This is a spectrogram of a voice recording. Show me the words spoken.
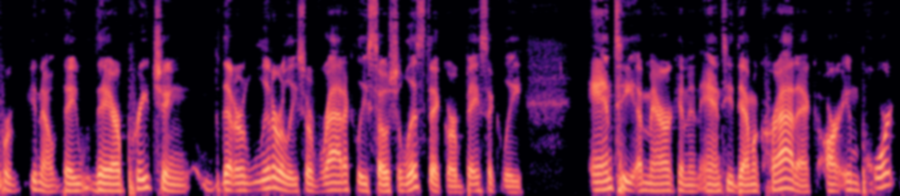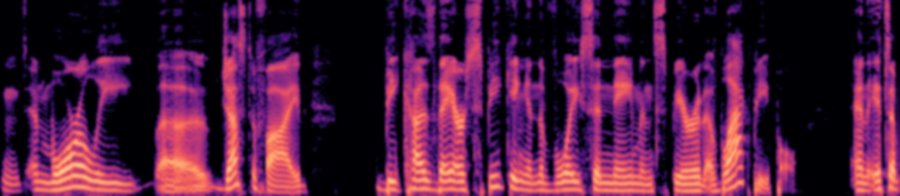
to you know they they are preaching that are literally sort of radically socialistic or basically anti-american and anti-democratic are important and morally uh, justified because they are speaking in the voice and name and spirit of black people and it's a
